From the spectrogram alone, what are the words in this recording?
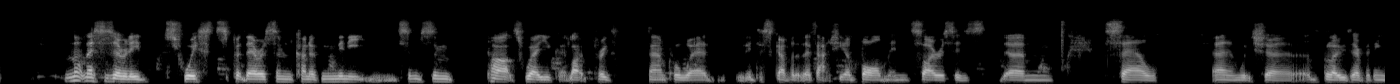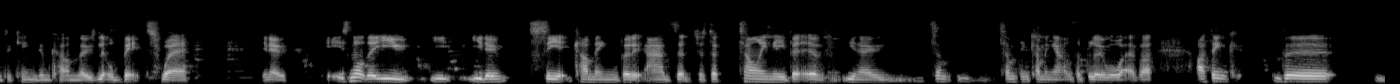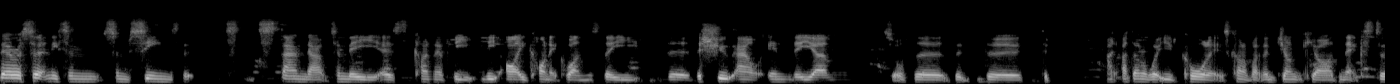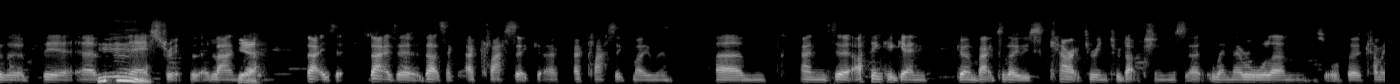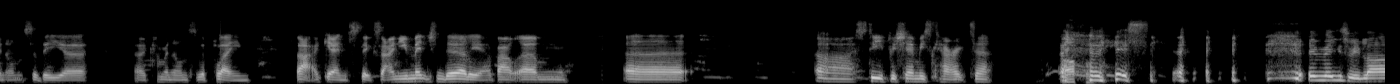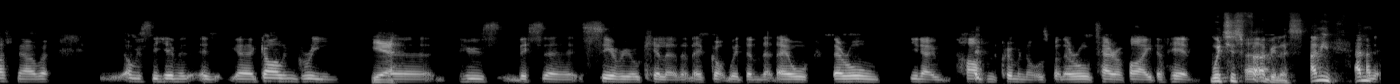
not necessarily twists, but there are some kind of mini, some some parts where you could like for example where they discover that there's actually a bomb in cyrus's um, cell and which uh, blows everything to kingdom come. Those little bits where you know it's not that you you, you don't see it coming but it adds a, just a tiny bit of you know some something coming out of the blue or whatever. I think the there are certainly some some scenes that stand out to me as kind of the the iconic ones. The the the shootout in the um sort of the the the, the I, I don't know what you'd call it. It's kind of like the junkyard next to the the um, mm. airstrip that they land. Yeah, in. that is it. that is a that's a, a classic a, a, classic moment. Um, and uh, I think again going back to those character introductions uh, when they're all um, sort of uh, coming onto the uh, uh, coming onto the plane that again sticks out. And you mentioned earlier about um, uh, uh, Steve Buscemi's character. Oh. it makes me laugh now, but obviously him is uh, Garland Green. Yeah, uh, who's this uh, serial killer that they've got with them? That they all they're all you know hardened criminals, but they're all terrified of him, which is fabulous. Um, I mean, and, and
